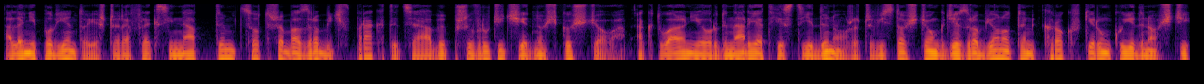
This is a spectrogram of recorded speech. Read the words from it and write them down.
ale nie podjęto jeszcze refleksji nad tym, co trzeba zrobić w praktyce, aby przywrócić jedność Kościoła. Aktualnie ordynariat jest jedyną rzeczywistością, gdzie zrobiono ten krok w kierunku jedności.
